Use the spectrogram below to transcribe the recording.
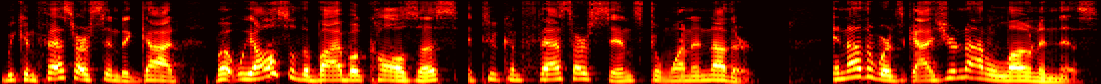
We confess our sin to God, but we also, the Bible calls us to confess our sins to one another. In other words, guys, you're not alone in this.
